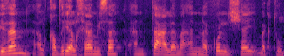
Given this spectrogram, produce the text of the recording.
اذا القضية الخامسة أن تعلم أن كل شيء مكتوب.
